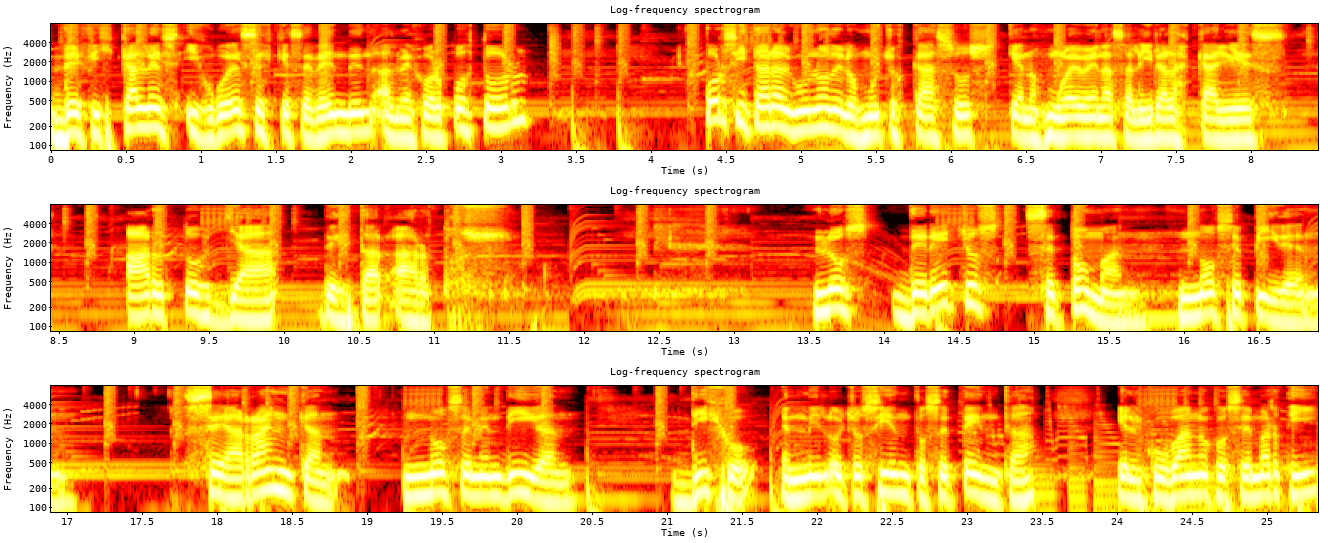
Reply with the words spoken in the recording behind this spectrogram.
de fiscales y jueces que se venden al mejor postor, por citar algunos de los muchos casos que nos mueven a salir a las calles hartos ya de estar hartos. Los derechos se toman, no se piden, se arrancan, no se mendigan, dijo en 1870 el cubano José Martí,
